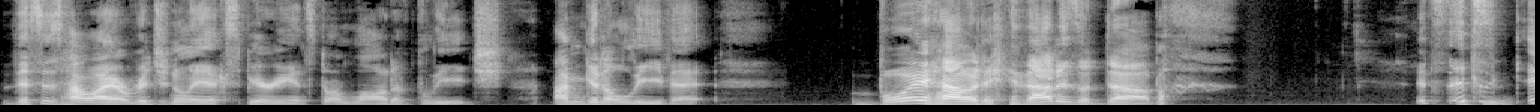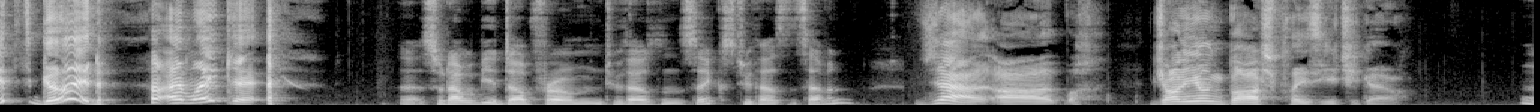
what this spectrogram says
This is how I originally experienced a lot of Bleach. I'm gonna leave it. Boy howdy, that is a dub. It's it's it's good. I like it. Uh, so that would be a dub from 2006, 2007. Yeah, uh Johnny Young Bosch plays Ichigo. Hmm.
